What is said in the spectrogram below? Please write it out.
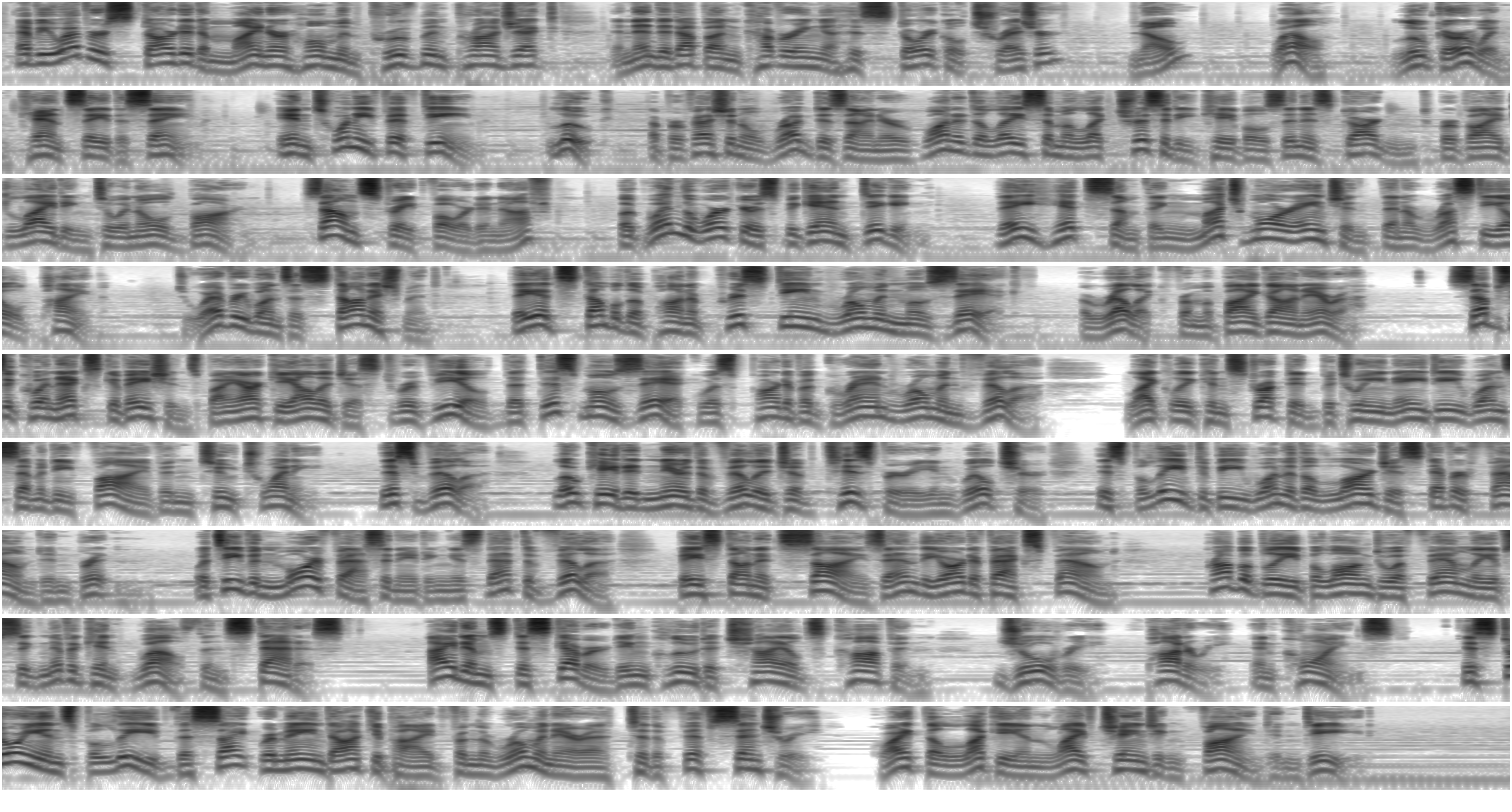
Have you ever started a minor home improvement project and ended up uncovering a historical treasure? No? Well, Luke Irwin can't say the same. In 2015, Luke, a professional rug designer, wanted to lay some electricity cables in his garden to provide lighting to an old barn. Sounds straightforward enough, but when the workers began digging, they hit something much more ancient than a rusty old pipe. To everyone's astonishment, they had stumbled upon a pristine Roman mosaic, a relic from a bygone era. Subsequent excavations by archaeologists revealed that this mosaic was part of a grand Roman villa, likely constructed between AD 175 and 220. This villa, located near the village of Tisbury in Wiltshire, is believed to be one of the largest ever found in Britain. What's even more fascinating is that the villa, based on its size and the artifacts found, probably belonged to a family of significant wealth and status. Items discovered include a child's coffin, jewelry, pottery, and coins. Historians believe the site remained occupied from the Roman era to the 5th century. Quite the lucky and life-changing find indeed.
